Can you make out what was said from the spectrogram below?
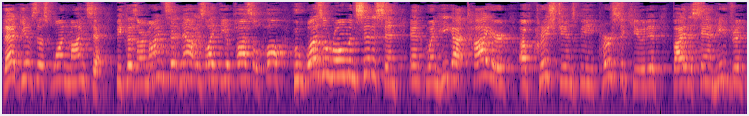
That gives us one mindset because our mindset now is like the Apostle Paul, who was a Roman citizen, and when he got tired of Christians being persecuted by the Sanhedrin,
